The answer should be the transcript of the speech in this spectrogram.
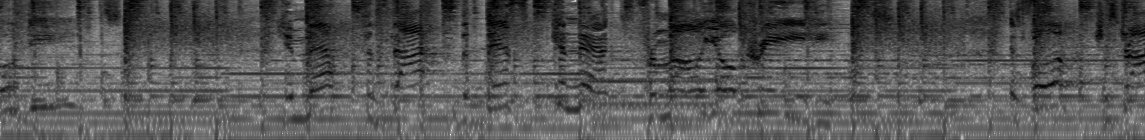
your deeds. Your methods start the disconnect from all your creeds. As fortune strives.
